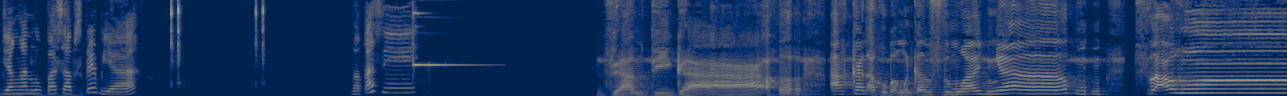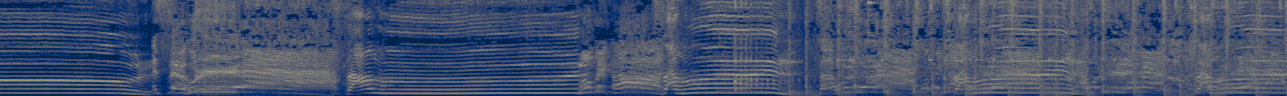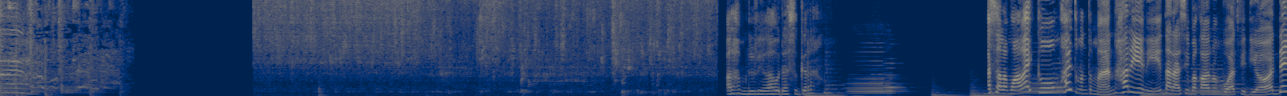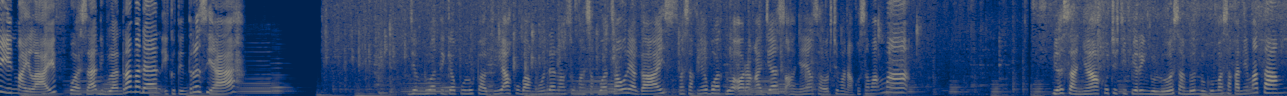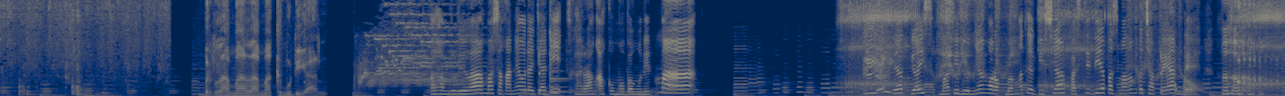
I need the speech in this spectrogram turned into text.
Jangan lupa subscribe ya. Makasih. Jam tiga Akan aku bangunkan semuanya Sahur Alhamdulillah udah seger. Assalamualaikum, hai teman-teman. Hari ini Tarasi bakalan membuat video Day in My Life puasa di bulan Ramadan. Ikutin terus ya. Jam 2.30 pagi aku bangun dan langsung masak buat sahur ya guys. Masaknya buat dua orang aja soalnya yang sahur cuma aku sama emak. Biasanya aku cuci piring dulu sambil nunggu masakannya matang. Berlama-lama kemudian Alhamdulillah masakannya udah jadi. Sekarang aku mau bangunin emak. Lihat guys, emak tidurnya ngorok banget ya guys ya. Pasti dia pas malam kecapean deh.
